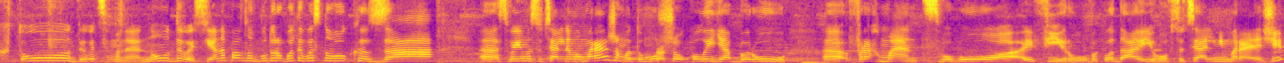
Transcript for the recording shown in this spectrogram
хто дивиться мене? Ну, дивись, я напевно буду робити висновок за е, своїми соціальними мережами, тому Так. що коли я беру е, фрагмент свого ефіру, викладаю його в соціальні мережі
